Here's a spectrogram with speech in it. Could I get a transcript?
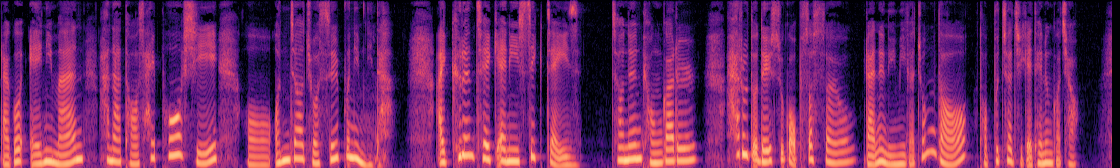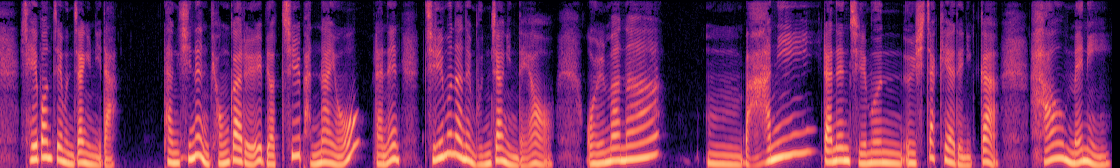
라고 any만 하나 더 살포시 어, 얹어 주었을 뿐입니다. I couldn't take any sick days. 저는 병가를 하루도 낼 수가 없었어요. 라는 의미가 좀 더 덧붙여지게 되는 거죠. 세 번째 문장입니다. 당신은 병가를 며칠 받나요? 라는 질문하는 문장인데요. 얼마나 음, 많이? 라는 질문을 시작해야 되니까 how many?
